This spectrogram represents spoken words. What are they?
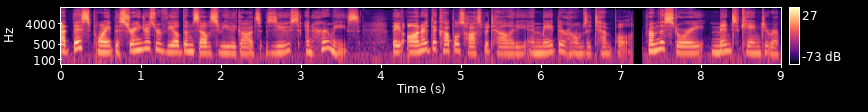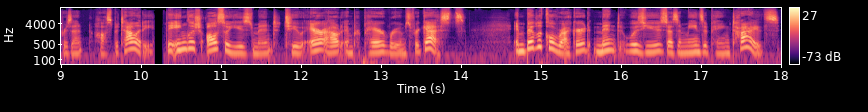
At this point, the strangers revealed themselves to be the gods Zeus and Hermes. They honored the couple's hospitality and made their homes a temple. From the story, mint came to represent hospitality. The English also used mint to air out and prepare rooms for guests. In biblical record, mint was used as a means of paying tithes.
